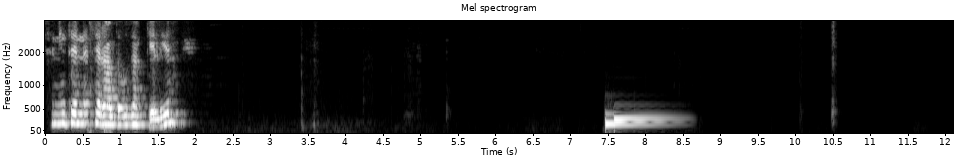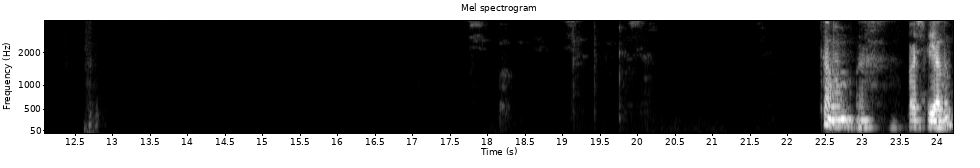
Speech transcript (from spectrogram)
Bizim internet herhalde uzak geliyor. Tamam, eh, başlayalım.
